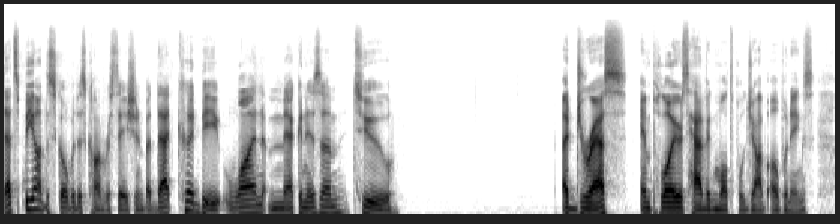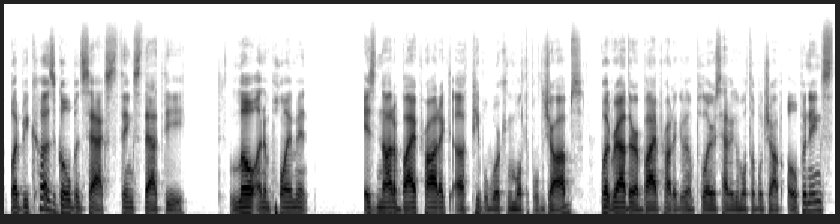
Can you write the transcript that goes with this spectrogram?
That's beyond the scope of this conversation, but that could be one mechanism to address employers having multiple job openings. But because Goldman Sachs thinks that the low unemployment is not a byproduct of people working multiple jobs, but rather a byproduct of employers having multiple job openings,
